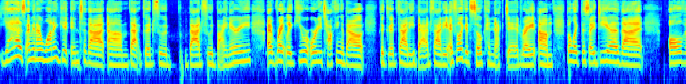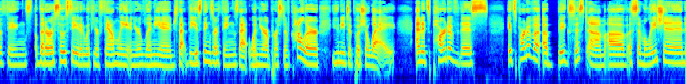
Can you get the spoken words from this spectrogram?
Yes, I mean I want to get into that um that good food bad food binary. I, right like you were already talking about the good fatty bad fatty. I feel like it's so connected, right? Um but like this idea that all the things that are associated with your family and your lineage that these things are things that when you're a person of color you need to push away. And it's part of this it's part of a, a big system of assimilation.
